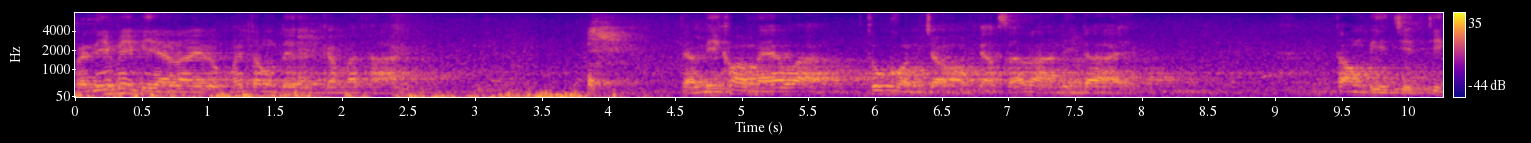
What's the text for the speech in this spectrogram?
วันนี้ไม่มีอะไรหรอกไม่ต้องเดินกรรมฐาน แต่มีข้อแม้ว่าทุกคนจะออกจากศาลานี้ได้ ต้องมีจิตที่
